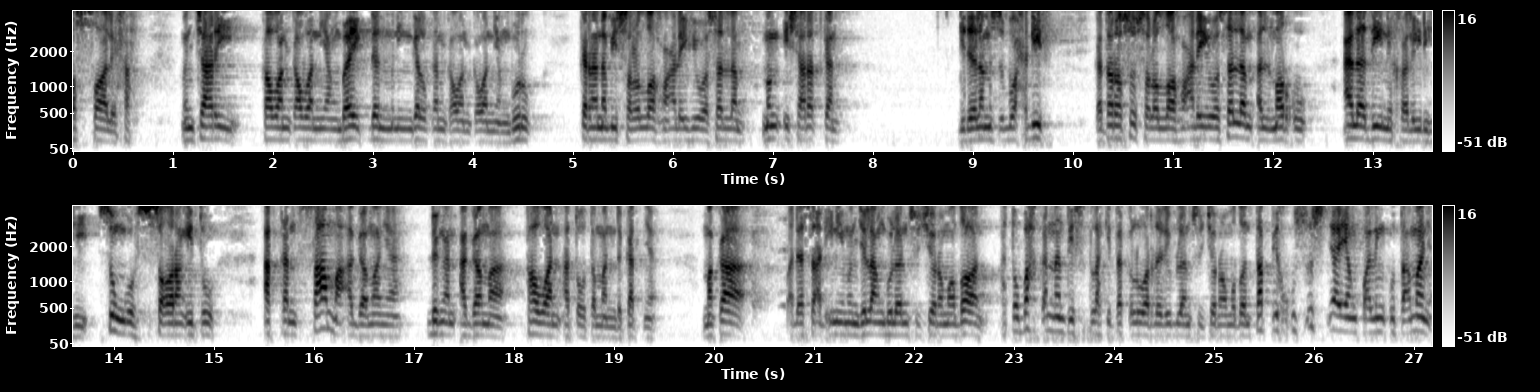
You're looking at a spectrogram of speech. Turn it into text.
as-salihah, mencari kawan-kawan yang baik dan meninggalkan kawan-kawan yang buruk. Karena Nabi Shallallahu alaihi wasallam mengisyaratkan di dalam sebuah hadis Kata Rasul Shallallahu Alaihi Wasallam, almaru ala dini khalilihi. Sungguh seseorang itu akan sama agamanya dengan agama kawan atau teman dekatnya. Maka pada saat ini menjelang bulan suci Ramadan atau bahkan nanti setelah kita keluar dari bulan suci Ramadan, tapi khususnya yang paling utamanya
